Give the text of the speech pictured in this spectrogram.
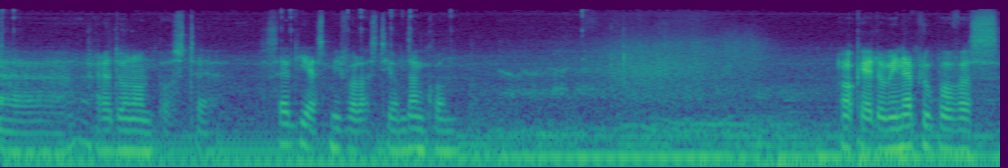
uh, redonon poste. Sed jes, mi volas tion, dankon. Ok, do mi ne plu povas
